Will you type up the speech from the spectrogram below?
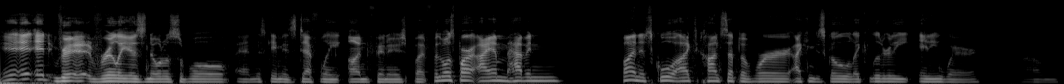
it it, it, really is noticeable, and this game is definitely unfinished. But for the most part, I am having fun. It's cool. I like the concept of where I can just go like literally anywhere. Um,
